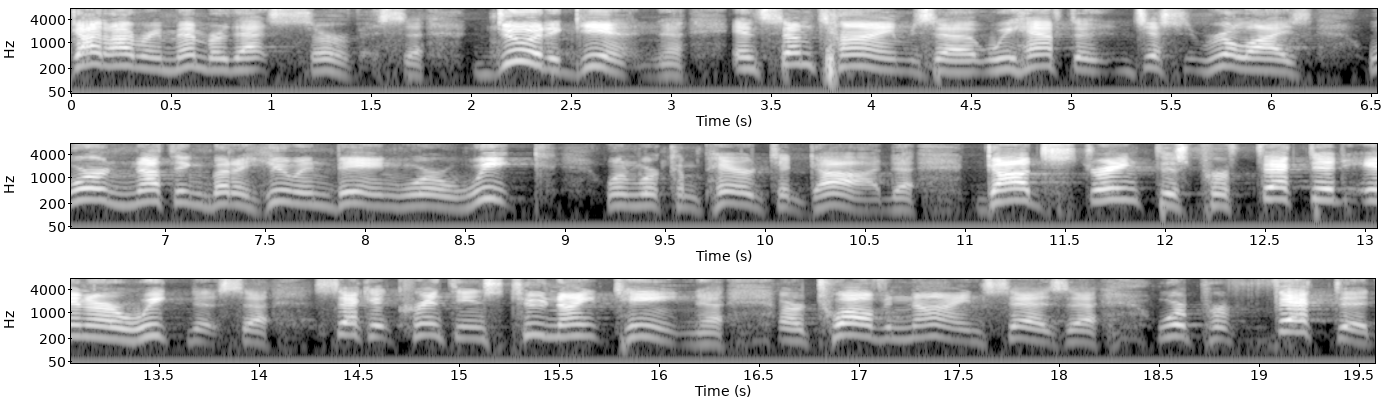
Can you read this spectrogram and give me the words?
God, I remember that service. do it again. and sometimes uh, we have to just realize we're nothing but a human being. We're weak when we're compared to God. God's strength is perfected in our weakness. Uh, 2 Corinthians 2:19 uh, or 12 and 9 says uh, we're perfected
